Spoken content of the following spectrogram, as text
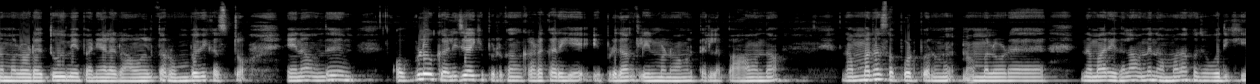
நம்மளோட தூய்மை பணியாளர்கள் அவங்களுக்கு தான் ரொம்பவே கஷ்டம். ஏன்னா வந்து அவ்வளோ கலிஜாக்கி போட்டிருக்காங்க கடற்கரையே. எப்படி தான் க்ளீன் பண்ணுவாங்கன்னு தெரில பாவம் தான் நம்ம தான் சப்போர்ட் பண்ணணும். நம்மளோட இந்த மாதிரி இதெல்லாம் வந்து நம்ம தான் கொஞ்சம் ஒதுக்கி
